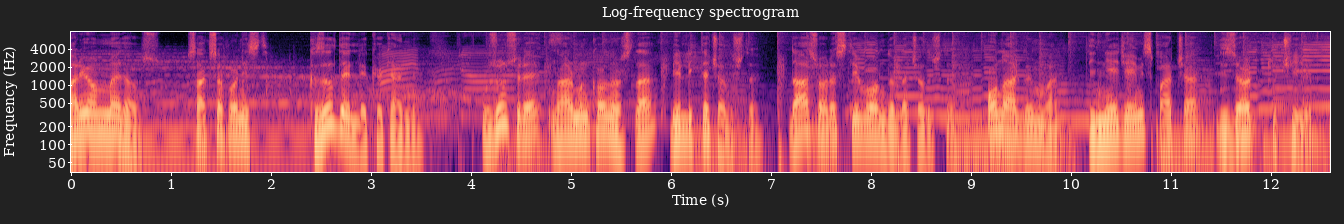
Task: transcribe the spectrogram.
Marion Meadows, saksafonist, Kızılderili kökenli. Uzun süre Norman Connors'la birlikte çalıştı. Daha sonra Steve Wonder'la çalıştı. 10 albüm var. Dinleyeceğimiz parça Desert to Chill.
